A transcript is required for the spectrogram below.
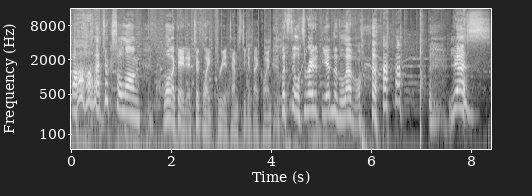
Oh, that took so long. Well, okay, it took like three attempts to get that coin. But still, it's right at the end of the level. yes!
